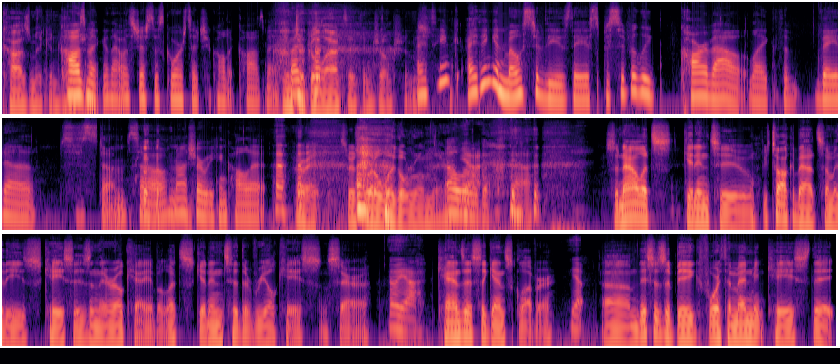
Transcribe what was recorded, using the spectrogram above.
Cosmic injunction. cosmic. That was Justice Gorsuch who called it cosmic. Intergalactic injunctions. I think I think in most of these they specifically carve out like the Veda system. So I'm not sure we can call it All right. So there's a little wiggle room there. a little Yeah. bit. Yeah. So now let's get into we talk about some of these cases and they're okay, but let's get into the real case, Sarah. Oh yeah, Kansas against Glover. Yep. Um, this is a big Fourth Amendment case that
